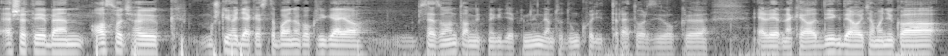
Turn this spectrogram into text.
esetében az, hogyha ők most kihagyják ezt a bajnokok ligája szezont, amit még egyébként mindig nem tudunk, hogy itt a retorziók elérnek-e addig, de hogyha mondjuk a,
